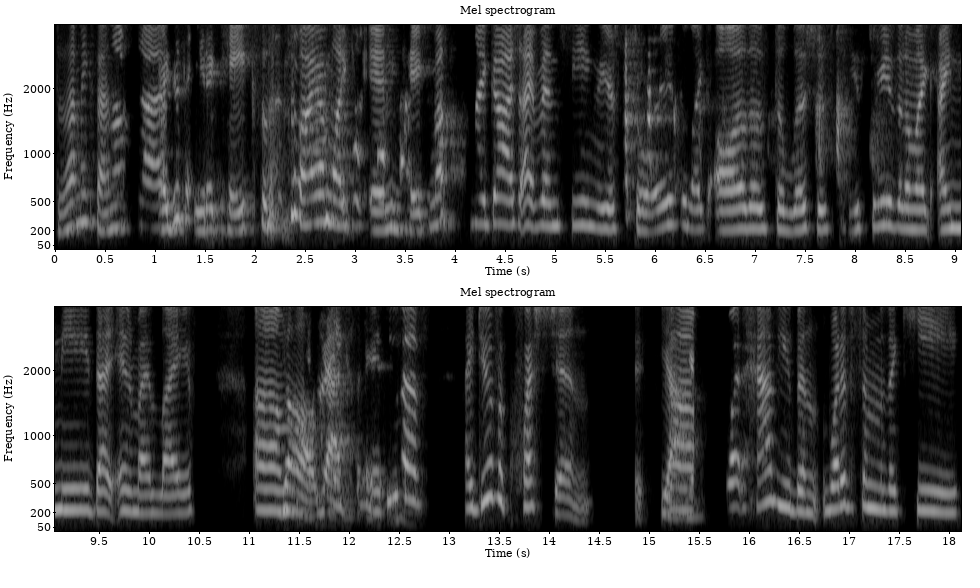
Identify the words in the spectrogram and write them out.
Does that make sense? I just ate a cake, so that's why I'm like in cake mode. my gosh, I've been seeing your stories and like all of those delicious pastries, and I'm like, I need that in my life. Um, yes, I, I do have I do have a question. Yeah. Uh, what have you been? What have some of the key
